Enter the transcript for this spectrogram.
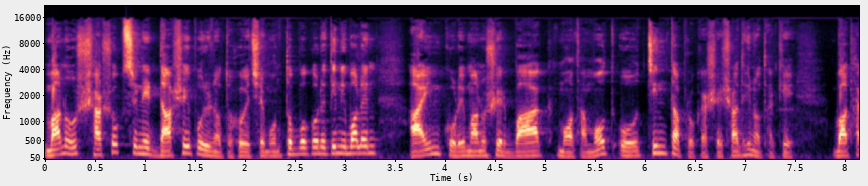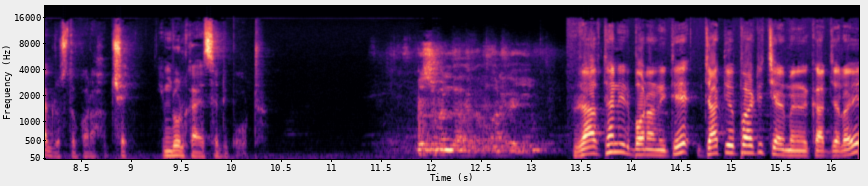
মানুষ শাসক শ্রেণির দাসে পরিণত হয়েছে মন্তব্য করে তিনি বলেন, আইন করে মানুষের বাক, মতামত ও চিন্তা প্রকাশের স্বাধীনতাকে বাধাগ্রস্ত করা হচ্ছে। ইমরুল কায়েসের রিপোর্ট। রাজধানীর বনানীতে জাতীয় পার্টি চেয়ারম্যানের কার্যালয়ে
